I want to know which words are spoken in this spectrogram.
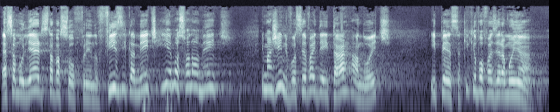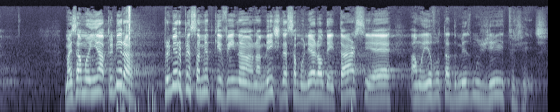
Essa mulher estava sofrendo fisicamente e emocionalmente. Imagine, você vai deitar à noite e pensa: o que, que eu vou fazer amanhã? Mas amanhã, primeira, primeiro pensamento que vem na, na mente dessa mulher ao deitar-se é: amanhã eu vou estar do mesmo jeito, gente.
